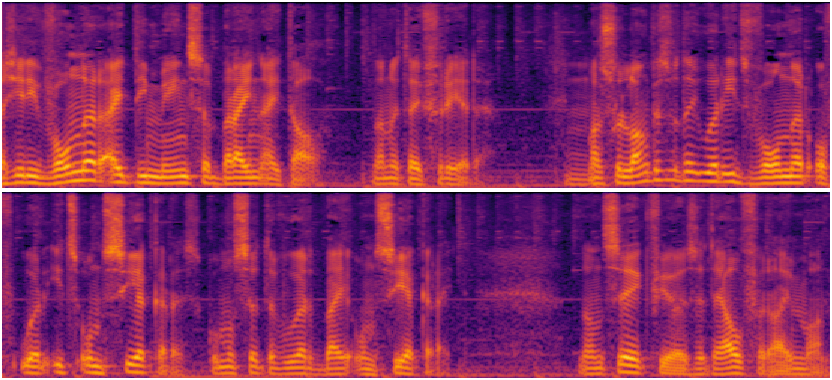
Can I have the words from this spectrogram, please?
As jy die wonder uit die mens se brein uithaal, dan het hy vrede. Hmm. Maar solank as wat hy oor iets wonder of oor iets onseker is, kom ons sit 'n woord by onsekerheid. Dan sê ek vir jou is dit hel vir daai man.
